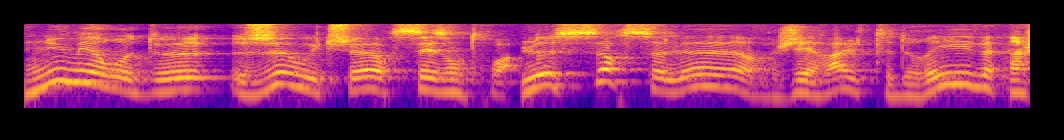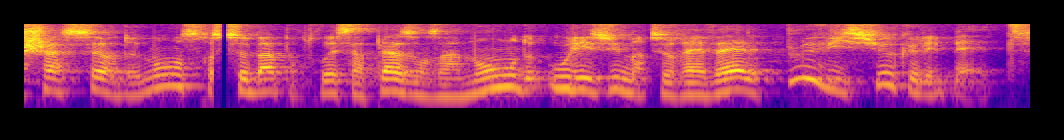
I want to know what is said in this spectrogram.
Numéro 2, The Witcher saison 3. Le sorceleur Gérald de Rive, un chasseur de monstres, se bat pour trouver sa place dans un monde où les humains se révèlent plus vicieux que les bêtes.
